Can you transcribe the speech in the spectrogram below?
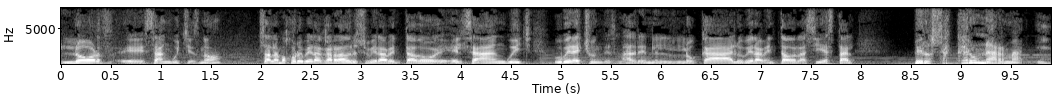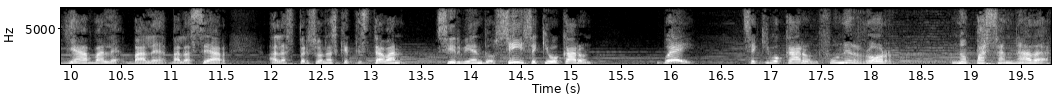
Lord eh, Sándwiches, ¿no? O sea, a lo mejor hubiera agarrado y les hubiera aventado el sándwich, hubiera hecho un desmadre en el local, hubiera aventado las sillas, tal. Pero sacar un arma y ya bale- balacear a las personas que te estaban sirviendo, sí, se equivocaron. Güey, se equivocaron, fue un error. No pasa nada.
